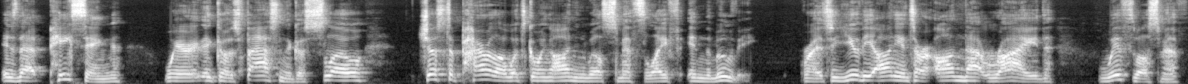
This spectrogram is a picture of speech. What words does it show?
is that pacing where it goes fast and it goes slow just to parallel what's going on in Will Smith's life in the movie. Right? So you the audience are on that ride with Will Smith.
